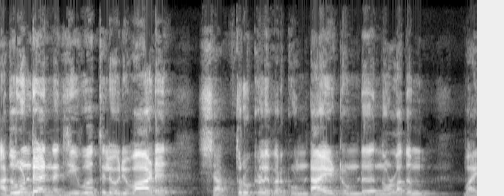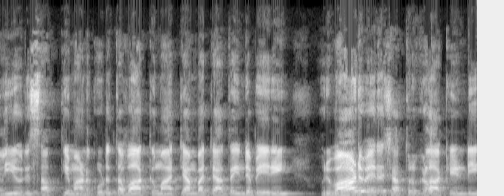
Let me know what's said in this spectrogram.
അതുകൊണ്ട് തന്നെ ജീവിതത്തിൽ ഒരുപാട് ശത്രുക്കൾ ഇവർക്ക് ഉണ്ടായിട്ടുണ്ട് എന്നുള്ളതും വലിയൊരു സത്യമാണ്. കൊടുത്ത വാക്ക് മാറ്റാൻ പറ്റാത്തതിന്റെ പേരിൽ ഒരുപാട് പേരെ ശത്രുക്കളാക്കേണ്ടി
